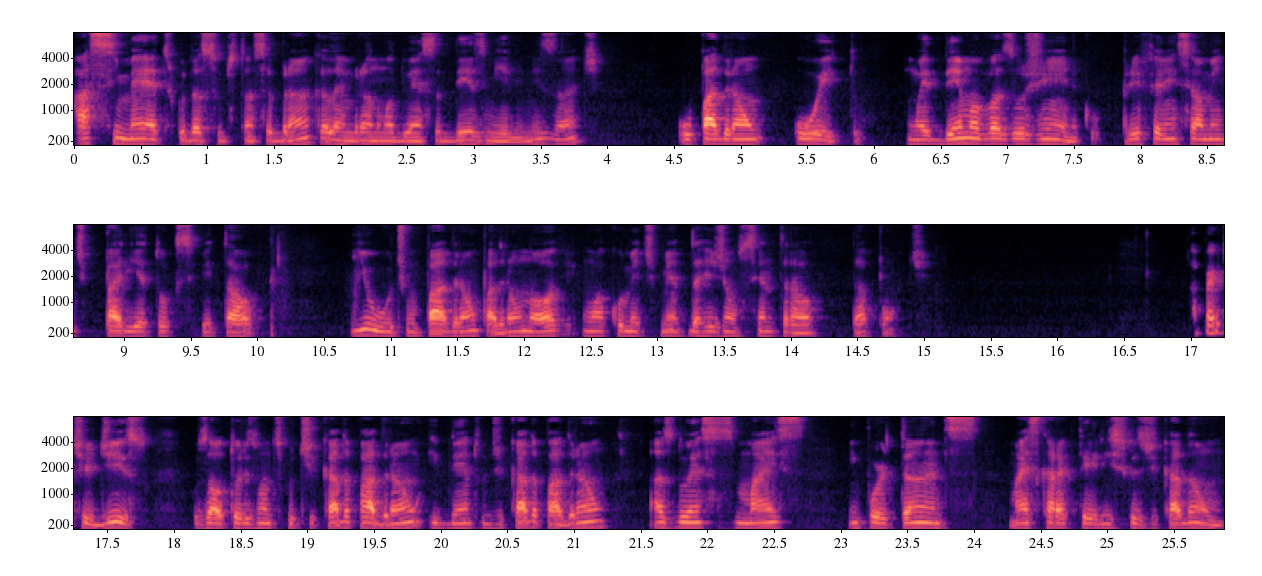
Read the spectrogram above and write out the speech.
assimétrico da substância branca, lembrando uma doença desmielinizante. O padrão 8, um edema vasogênico, preferencialmente parieta occipital. E o último padrão, padrão 9, um acometimento da região central da ponte. A partir disso, os autores vão discutir cada padrão e, dentro de cada padrão, as doenças mais importantes, mais características de cada um.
